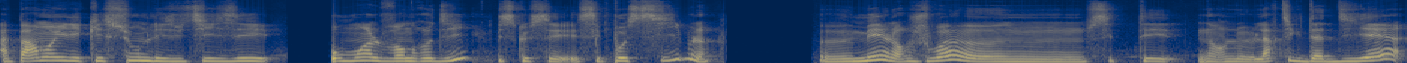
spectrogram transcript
apparemment, il est question de les utiliser au moins le vendredi, puisque c'est possible. Euh, mais alors, je vois, euh, c'était. Non, le- l'article date d'hier.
